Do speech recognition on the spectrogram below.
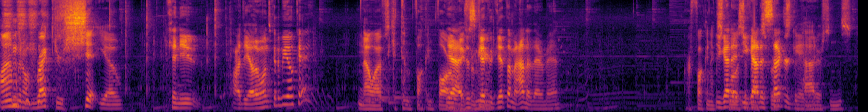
I'm gonna wreck your shit, yo. Can you? Are the other ones gonna be okay? No, I have to get them fucking far yeah, away Yeah, just get here. get them out of there, man. Our fucking You gotta- you explosive gotta segregate the. Pattersons. All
